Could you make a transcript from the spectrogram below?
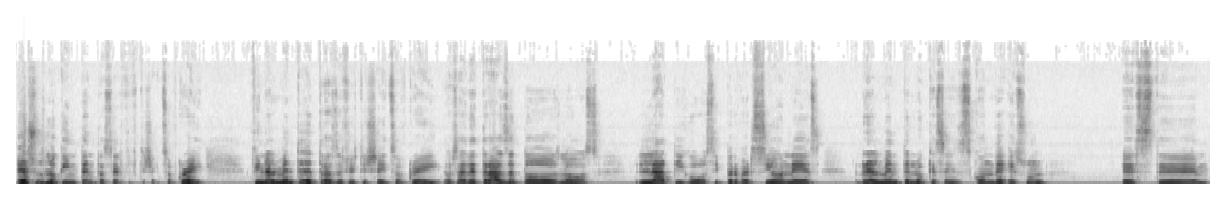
Eso es lo que intenta hacer Fifty Shades of Grey. Finalmente, detrás de Fifty Shades of Grey, o sea, detrás de todos los látigos y perversiones, realmente lo que se esconde es un este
